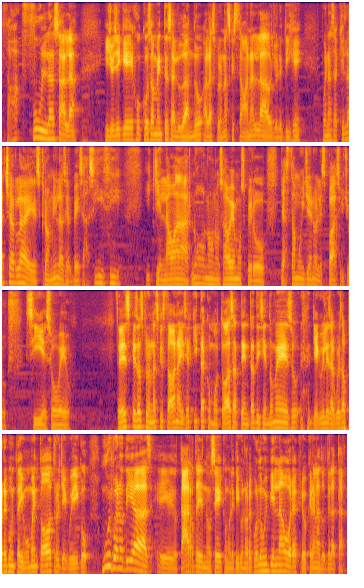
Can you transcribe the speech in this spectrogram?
estaba full la sala y yo llegué jocosamente saludando a las personas que estaban al lado. Yo les dije, buenas, aquí la charla de Scrum y la cerveza. Sí, sí. ¿Y quién la va a dar? No, no, no sabemos, pero ya está muy lleno el espacio. Yo, sí, eso veo. Entonces, esas personas que estaban ahí cerquita, como todas atentas diciéndome eso, llego y les hago esa pregunta y un momento a otro llego y digo, muy buenos días, eh, tardes, no sé, como les digo, no recuerdo muy bien la hora, creo que eran las 2 de la tarde.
